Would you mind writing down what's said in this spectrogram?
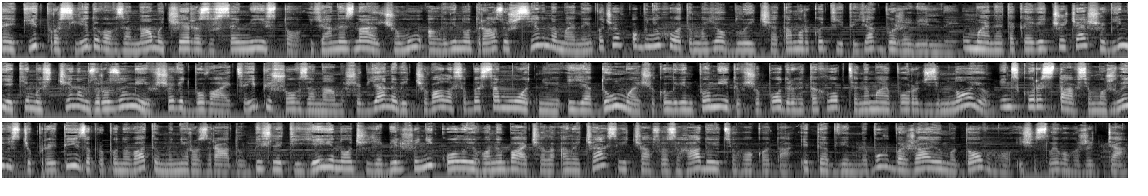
Цей кіт прослідував за нами через усе місто. Я не знаю чому, але він одразу ж сів на мене і почав обнюхувати моє обличчя та моркотіти, як божевільний. У мене таке відчуття, що він якимось чином зрозумів, що відбувається, і пішов за нами, щоб я не відчувала себе самотньою. І я думаю, що коли він помітив, що подруги та хлопця немає поруч зі мною, він скористався можливістю прийти і запропонувати мені розраду. Після тієї ночі я більше ніколи його не бачила, але час від часу згадую цього кота, і де б він не був, бажаю йому довгого і щасливого життя.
